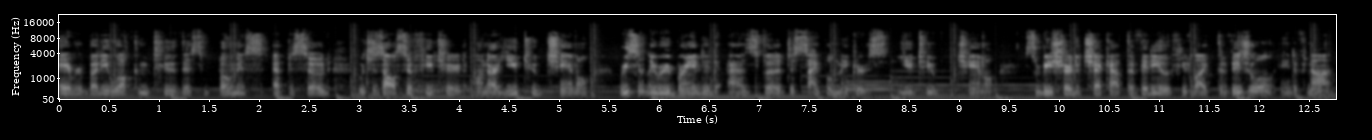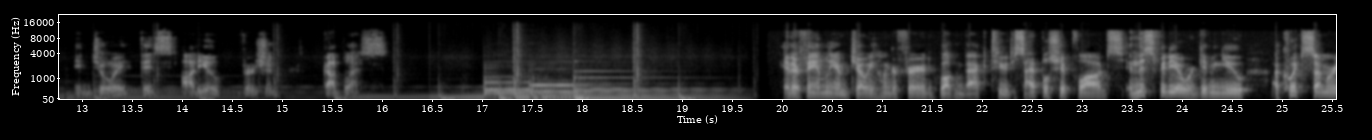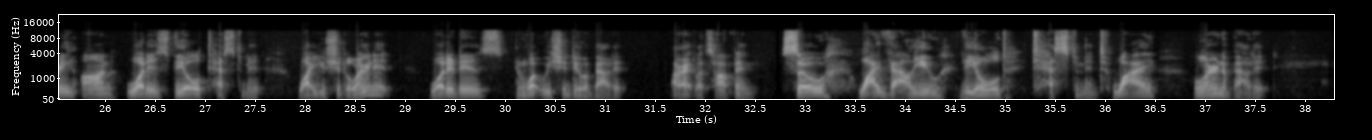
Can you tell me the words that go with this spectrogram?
Hey, everybody, welcome to this bonus episode, which is also featured on our YouTube channel, recently rebranded as the Disciple Makers YouTube channel. So be sure to check out the video if you'd like the visual, and if not, enjoy this audio version. God bless. Hey there, family. I'm Joey Hungerford. Welcome back to Discipleship Vlogs. In this video, we're giving you a quick summary on what is the Old Testament, why you should learn it, what it is, and what we should do about it. All right, let's hop in. So, why value the Old Testament? Why learn about it?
